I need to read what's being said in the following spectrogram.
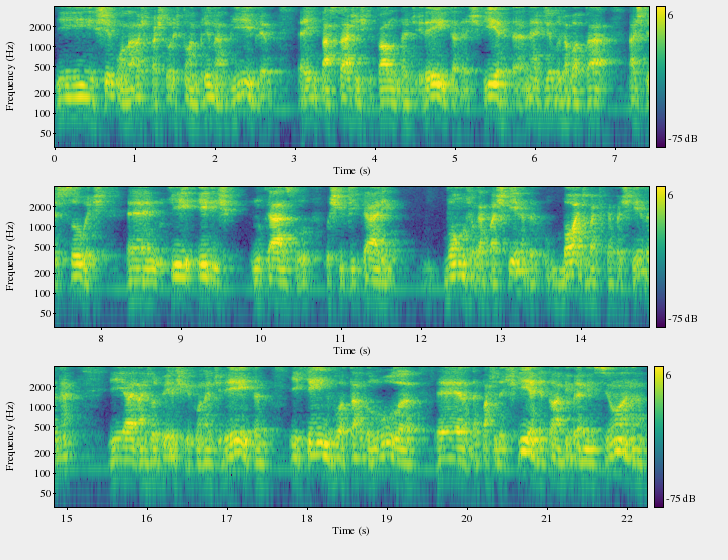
e chegam lá, os pastores estão abrindo a Bíblia, é, em passagens que falam da direita, da esquerda, né, que Jesus vai botar as pessoas, é, que eles, no caso, os que ficarem vão jogar para a esquerda, o bode vai ficar para a esquerda, né? E as ovelhas ficam na direita, e quem votar no Lula é da parte da esquerda, então a Bíblia menciona,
